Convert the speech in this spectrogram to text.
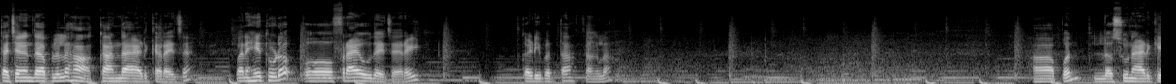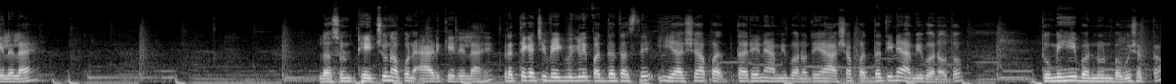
त्याच्यानंतर आपल्याला हां कांदा ॲड करायचा आहे. पण हे थोडं फ्राय होऊ द्यायचं आहे राईट कढीपत्ता चांगला. हा आपण लसूण ॲड केलेला आहे. लसूण ठेचून आपण ॲड केलेला आहे. प्रत्येकाची वेगवेगळी पद्धत असते. ही अशा प तऱ्हेने आम्ही बनवतो ह्या अशा पद्धतीने आम्ही बनवतो. तुम्हीही बनवून बघू शकता.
